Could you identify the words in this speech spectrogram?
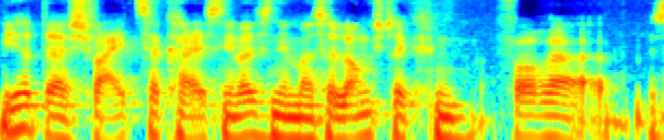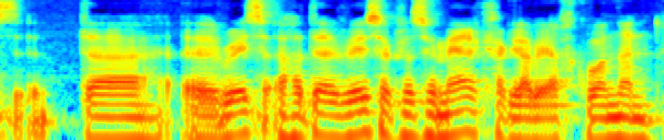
wie hat der Schweizer geheißen, ich weiß nicht mehr, so Langstreckenfahrer, der äh, hat der Racer Cross America, glaube ich, auch gewonnen.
